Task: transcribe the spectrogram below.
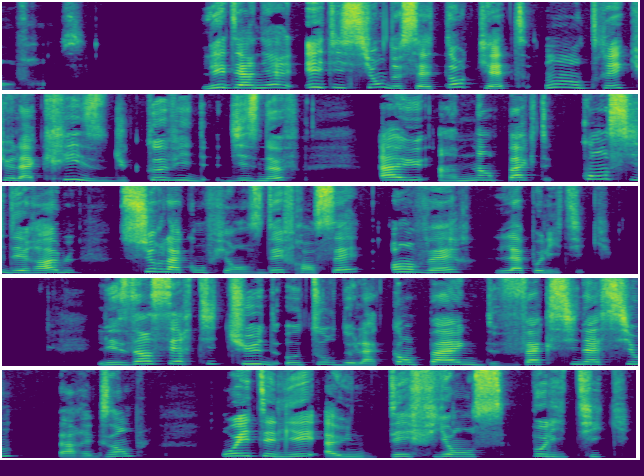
en France. Les dernières éditions de cette enquête ont montré que la crise du Covid-19 a eu un impact considérable sur la confiance des Français envers la politique. Les incertitudes autour de la campagne de vaccination, par exemple, ont été liées à une défiance politique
